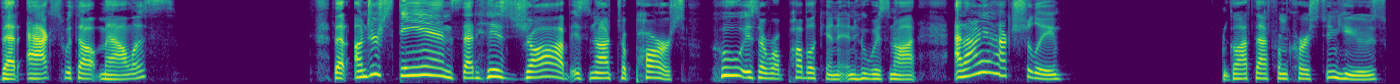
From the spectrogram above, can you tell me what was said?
that acts without malice, that understands that his job is not to parse who is a Republican and who is not. And I actually got that from Kirsten Hughes,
